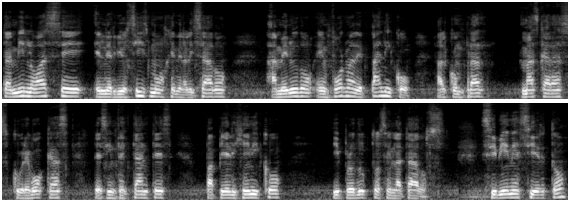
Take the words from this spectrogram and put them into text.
también lo hace el nerviosismo generalizado, a menudo en forma de pánico al comprar máscaras, cubrebocas, desinfectantes, papel higiénico y productos enlatados. Si bien es cierto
